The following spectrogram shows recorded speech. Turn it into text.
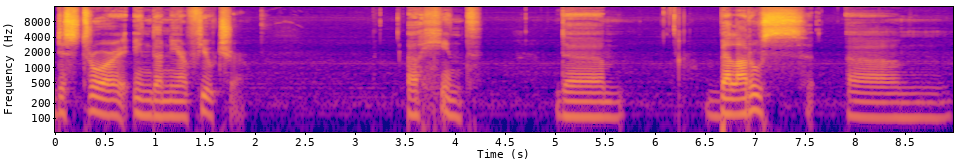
destroyer in the near future? A hint. The um, Belarus um,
